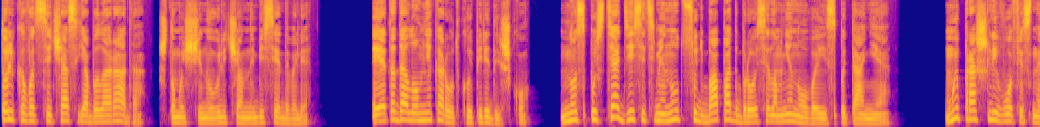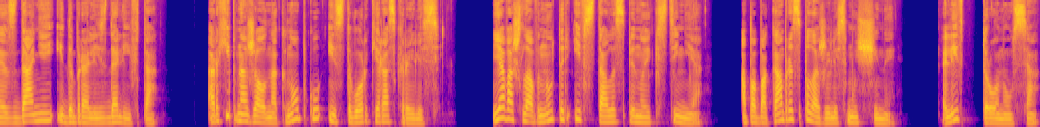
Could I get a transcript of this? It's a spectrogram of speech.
Только вот сейчас я была рада, что мужчины увлеченно беседовали. Это дало мне короткую передышку. Но спустя 10 минут судьба подбросила мне новое испытание. Мы прошли в офисное здание и добрались до лифта. Архип нажал на кнопку, и створки раскрылись. Я вошла внутрь и встала спиной к стене, а по бокам расположились мужчины. Лифт тронулся.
